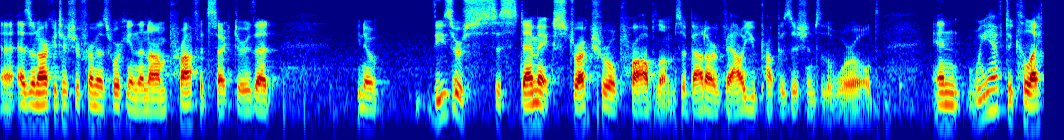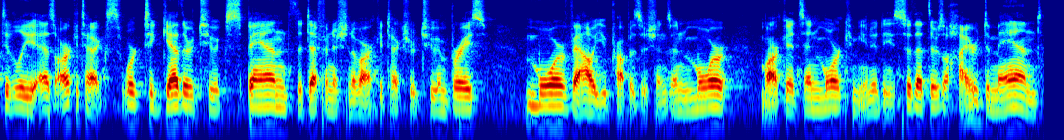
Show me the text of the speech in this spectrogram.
uh, as an architecture firm that's working in the nonprofit sector that, you know, these are systemic structural problems about our value proposition to the world. And we have to collectively, as architects, work together to expand the definition of architecture to embrace more value propositions and more markets and more communities so that there's a higher demand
